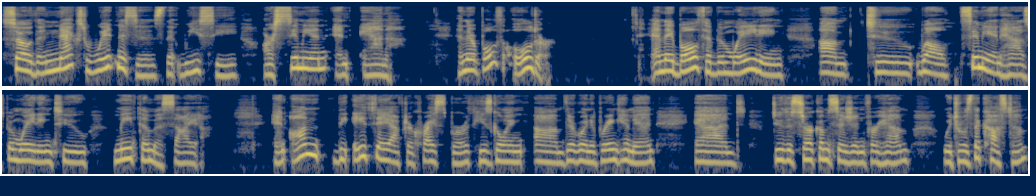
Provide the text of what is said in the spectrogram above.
So the next witnesses that we see are Simeon and Anna. And they're both older and they both have been waiting um, to, well, Simeon has been waiting to meet the Messiah. And on the eighth day after Christ's birth, he's going, um, they're going to bring him in and do the circumcision for him, which was the custom.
